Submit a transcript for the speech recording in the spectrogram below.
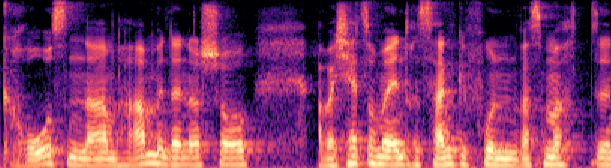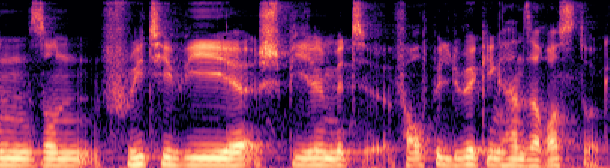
großen Namen haben in deiner Show, aber ich hätte es auch mal interessant gefunden, was macht denn so ein Free-TV-Spiel mit VfB Lübeck gegen Hansa Rostock?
